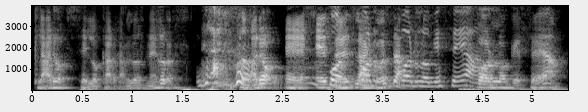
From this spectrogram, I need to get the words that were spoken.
Claro, se lo cargan los negros. Claro. Claro, eh, esa Por- es la por- cosa. Por lo que sea. Por lo que sea.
